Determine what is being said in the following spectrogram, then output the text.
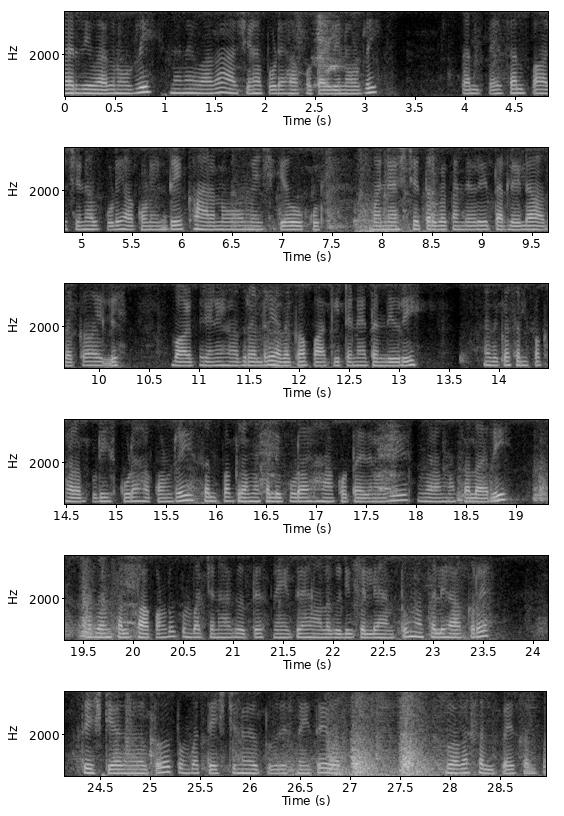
ಬರ್ರಿ ಇವಾಗ ನೋಡಿರಿ. ನಾನು ಇವಾಗ ಅರಿಶಿಣ ಪುಡಿ ಹಾಕೋತಾ ಇದ್ದೀನಿ ನೋಡಿರಿ. ಸ್ವಲ್ಪ ಸ್ವಲ್ಪ ಅರ್ಶಿನ ಪುಡಿ ಹಾಕೊಂಡಿನಿ ರೀ ಖಾರನೂ ಮೆಣಸಿಗೆ ಕೊಟ್ಟು ಮೊನ್ನೆ ಅಷ್ಟೇ ತರಬೇಕಂದೇವ್ರಿ, ತರಲಿಲ್ಲ. ಅದಕ್ಕೆ ಇಲ್ಲಿ ಭಾಳ ಬಿರಿಯಾನಿ ಹೇಳಿದ್ರಲ್ರಿ ಅದಕ್ಕೆ ಪಾಕಿಟನೇ ತಂದೀವ್ರಿ. ಅದಕ್ಕೆ ಸ್ವಲ್ಪ ಖಾರದ ಪುಡಿ ಕೂಡ ಹಾಕೊಂಡ್ರಿ. ಸ್ವಲ್ಪ ಗರಂ ಮಸಾಲೆ ಕೂಡ ಹಾಕೋತಾ ಇದ್ದೀನಿ ನೋಡಿರಿ. ಗರಂ ಮಸಾಲ ರೀ. ಅದೊಂದು ಸ್ವಲ್ಪ ಹಾಕ್ಕೊಂಡು ತುಂಬ ಚೆನ್ನಾಗಿರುತ್ತೆ ಸ್ನೇಹಿತರೆ. ಆಲೂಗಡ್ಡೆ ಪಲ್ಯ ಅಂತೂ ಮಸಾಲೆ ಹಾಕ್ರೆ ಟೇಸ್ಟಿಯಾಗೂ ಇರ್ತದೆ ತುಂಬ ಟೇಸ್ಟಿನೂ ಇರ್ತದೆ ರೀ ಸ್ನೇಹಿತರೆ ಇವತ್ತು. ಇವಾಗ ಸ್ವಲ್ಪ ಸ್ವಲ್ಪ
